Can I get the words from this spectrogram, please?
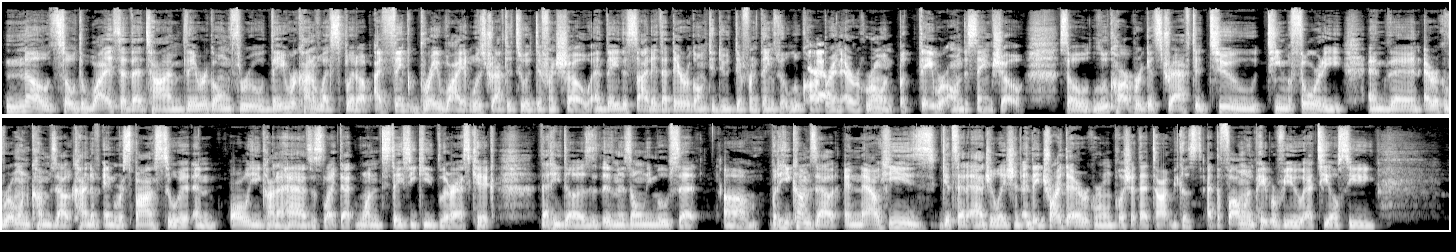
No, so the Wyatts at that time, they were going through, they were kind of like split up. I think Bray Wyatt was drafted to a different show and they decided that they were going to do different things with Luke Harper yeah. and Eric Rowan, but they were on the same show. So Luke Harper gets drafted to Team Authority and then Eric Rowan comes out kind of in response to it. And all he kind of has is like that one Stacy Keibler ass kick that he does in his only move set. Um, but he comes out and now he's gets that adulation. And they tried the Eric Rowan push at that time because at the following pay per view at TLC,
